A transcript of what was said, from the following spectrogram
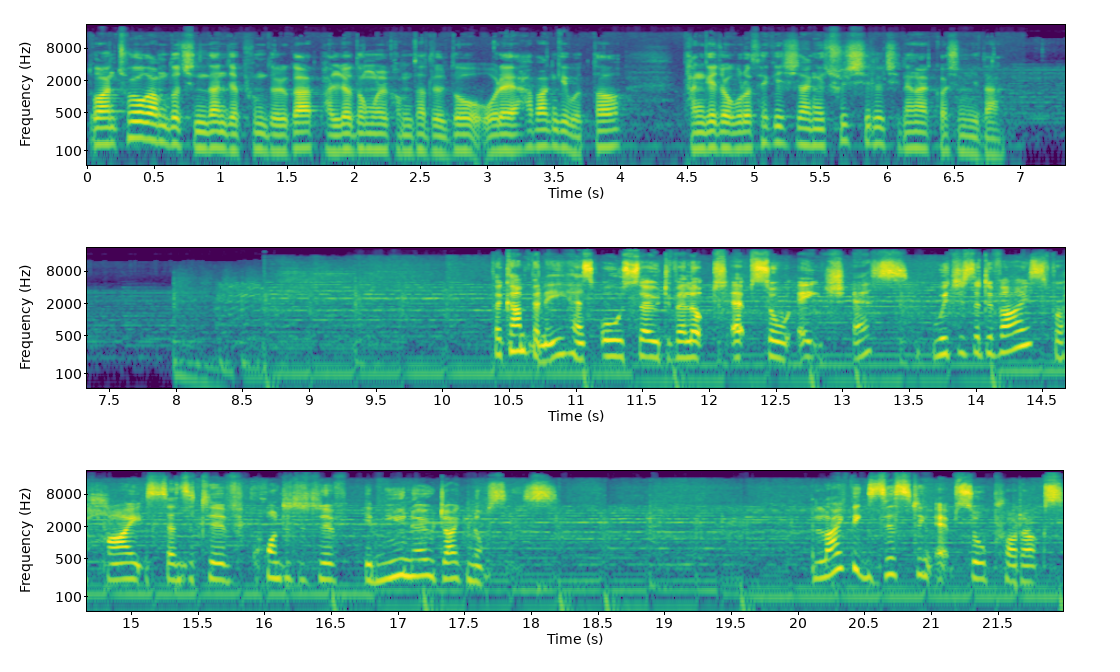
또한 초호감도 진단 제품들과 반려동물 검사들도 올해 하반기부터 단계적으로 세계 시장에 출시를 진행할 것입니다. The company has also developed Epsol HS, which is a device for high sensitive quantitative immunodiagnosis. Like the existing Epsol products,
